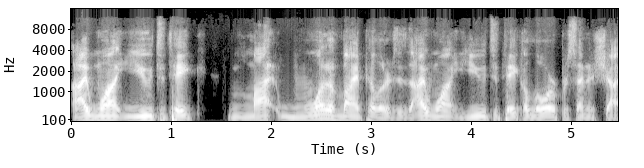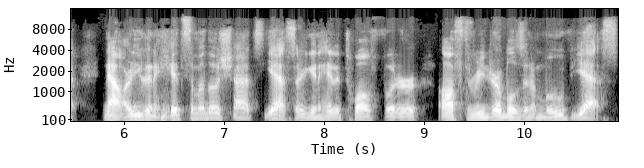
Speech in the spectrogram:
I want you to take my one of my pillars is I want you to take a lower percentage shot. Now, are you going to hit some of those shots? Yes. Are you going to hit a 12 footer off three dribbles in a move? Yes.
